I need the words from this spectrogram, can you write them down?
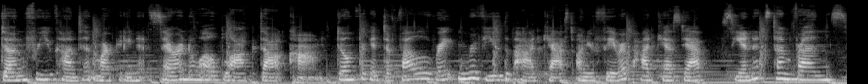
Done For You Content Marketing at sarahnoelblock.com. Don't forget to follow, rate, and review the podcast on your favorite podcast app. See you next time, friends.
